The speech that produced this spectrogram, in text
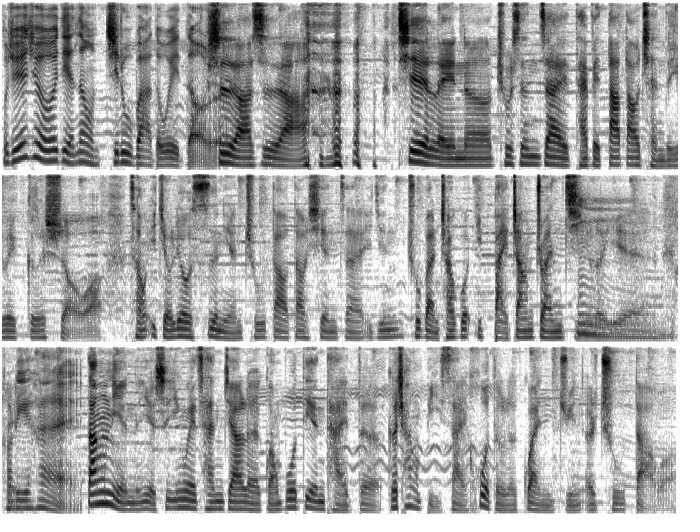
我觉得就有一点那种基鲁巴的味道了。是啊，是啊。谢雷呢，出生在台北大道城的一位歌手哦，从一九六四年出道到现在，已经出版超过一百张专辑了耶，嗯、好厉害！当年呢，也是因为参加了广播电台的歌唱比赛，获得了冠军而出道哦。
